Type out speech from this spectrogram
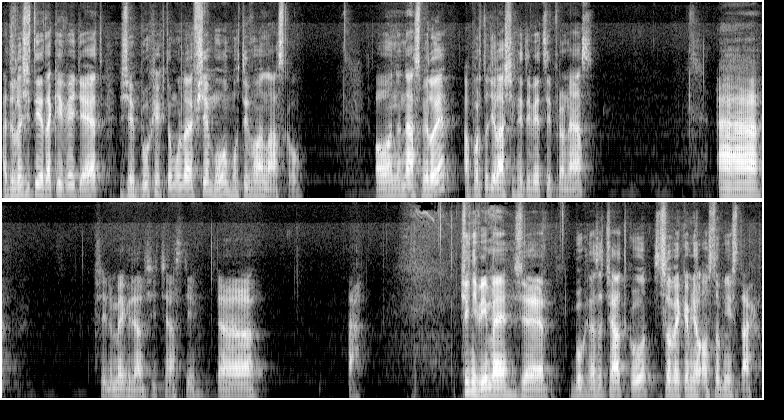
A důležité je taky vědět, že Bůh je k tomuhle všemu motivován láskou. On nás miluje a proto dělá všechny ty věci pro nás. A přejdeme k další části. Uh. Všichni víme, že Bůh na začátku s člověkem měl osobní vztah.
